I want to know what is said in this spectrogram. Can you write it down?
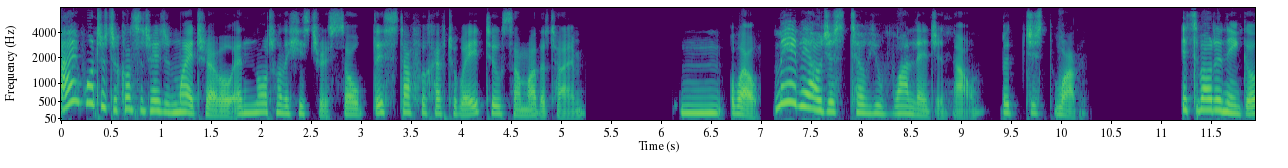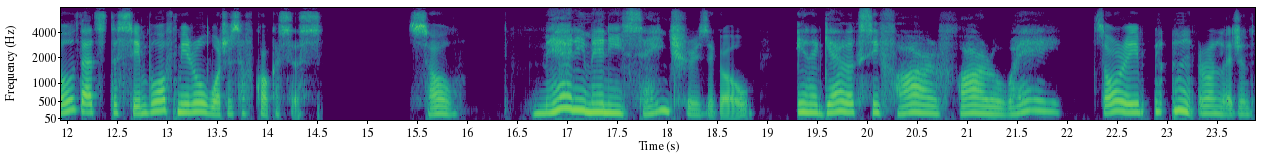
I wanted to concentrate on my travel and not on the history, so this stuff will have to wait till some other time. Mm, well, maybe I'll just tell you one legend now, but just one. It's about an eagle that's the symbol of mineral waters of Caucasus. So, many, many centuries ago, in a galaxy far, far away. Sorry, wrong legend.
